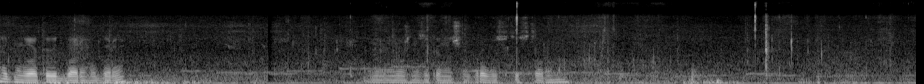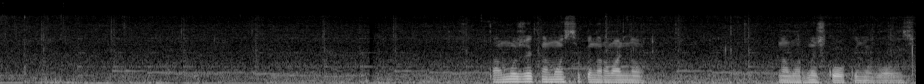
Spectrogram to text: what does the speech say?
Геть недалеко від берега бере. Можна закинути ще пробувати в ту сторону. Там мужик на мостику нормально на мормишку окуню ловить.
